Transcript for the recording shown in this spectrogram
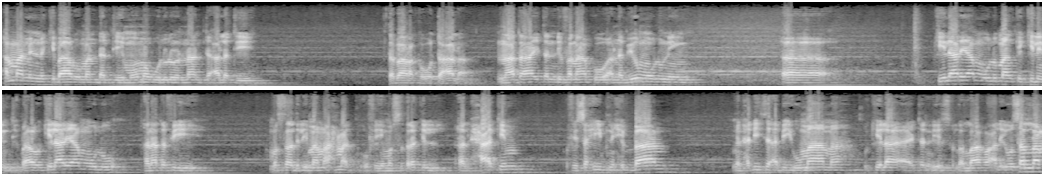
amma min no kibaro man danti moma wululo nante alati tabaraka wa taala nata aytandi fana ko annabiyo molu kilariya mulu manke kilinti bawo kilariya mulu anata fi musnad الإمام أحمد وفي مستدرك الحاكم وفي صحيح ابن حبان من حديث أبي أمامة وكلا آية صلى الله عليه وسلم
